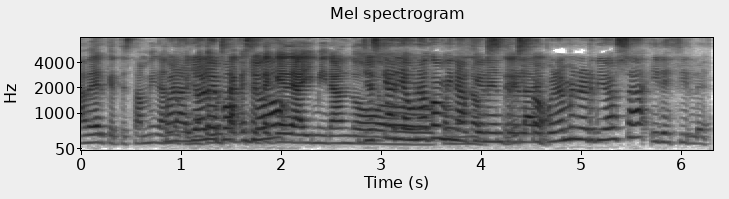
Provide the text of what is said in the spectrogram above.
A ver, que te están mirando, Bueno, que yo no te le gusta que yo- se te quede ahí mirando Yo es que haría una un combinación entre la de ponerme nerviosa y decirle,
